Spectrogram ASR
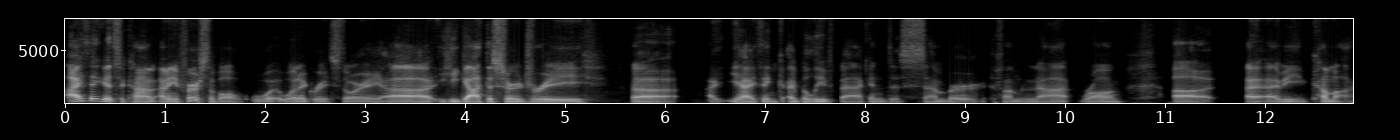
I think it's a com. I mean, first of all, wh- what a great story. Uh, he got the surgery. Uh, I, yeah, I think I believe back in December, if I'm not wrong. Uh, I, I mean, come on,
